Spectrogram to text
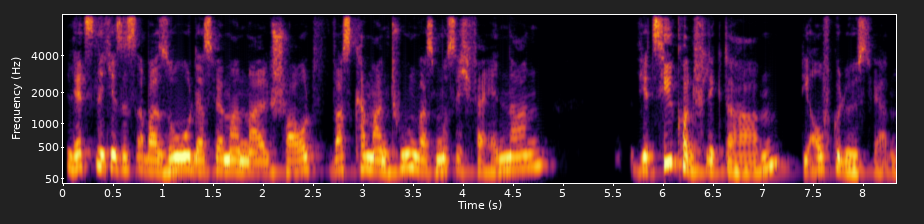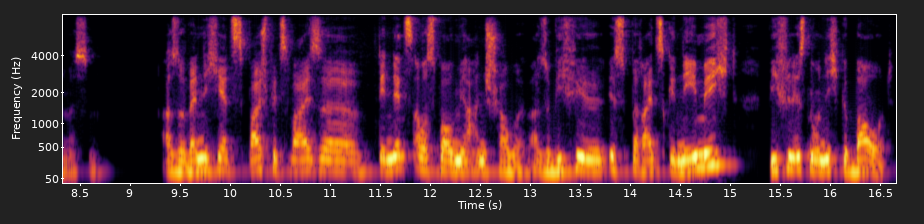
Letztlich ist es aber so, dass wenn man mal schaut, was kann man tun, was muss sich verändern, wir Zielkonflikte haben, die aufgelöst werden müssen. Also wenn ich jetzt beispielsweise den Netzausbau mir anschaue, also wie viel ist bereits genehmigt, wie viel ist noch nicht gebaut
